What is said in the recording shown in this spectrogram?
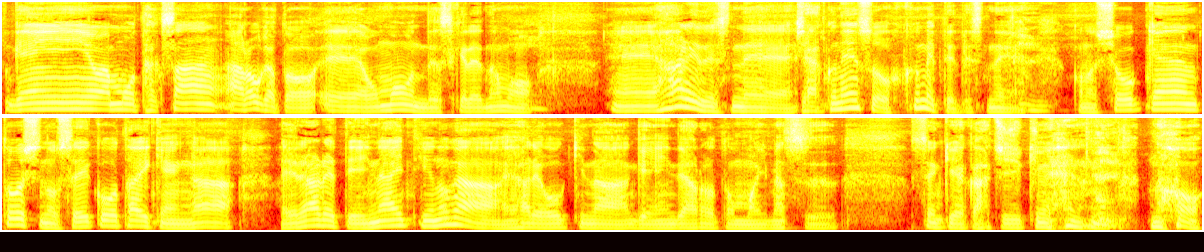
原因はもうたくさんあろうかと、えー、思うんですけれども、うんえー、やはりですね、若年層を含めてですね、この証券投資の成功体験が得られていないというのが、やはり大きな原因であろうと思います。1989年の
